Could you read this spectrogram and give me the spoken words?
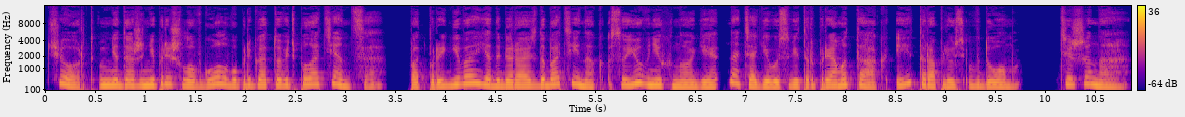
Черт, мне даже не пришло в голову приготовить полотенце. Подпрыгивая, я добираюсь до ботинок, сую в них ноги, натягиваю свитер прямо так и тороплюсь в дом. Тишина.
